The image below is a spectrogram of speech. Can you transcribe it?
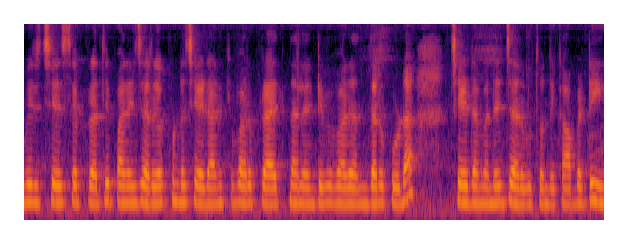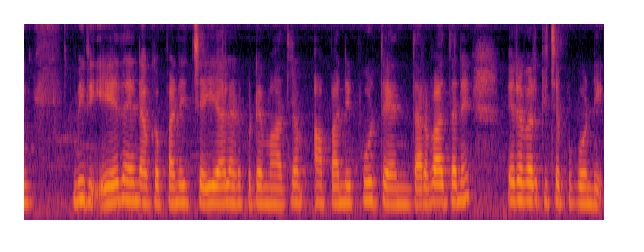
మీరు చేసే ప్రతి పని జరగకుండా చేయడానికి వారి ప్రయత్నాలు ఏంటివి వారందరూ కూడా చేయడం అనేది జరుగుతుంది. కాబట్టి మీరు ఏదైనా ఒక పని చేయాలనుకుంటే మాత్రం ఆ పని పూర్తి అయిన తర్వాతనే వేరెవరికి చెప్పుకోండి.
